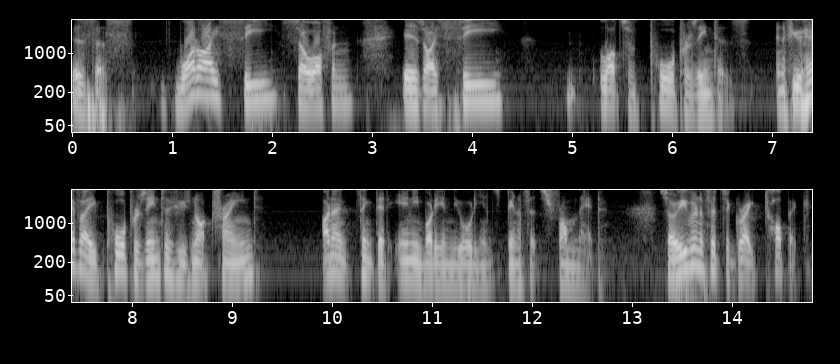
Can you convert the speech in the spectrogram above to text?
is this: what I see so often is I see lots of poor presenters, and if you have a poor presenter who's not trained, I don't think that anybody in the audience benefits from that. So even if it's a great topic,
